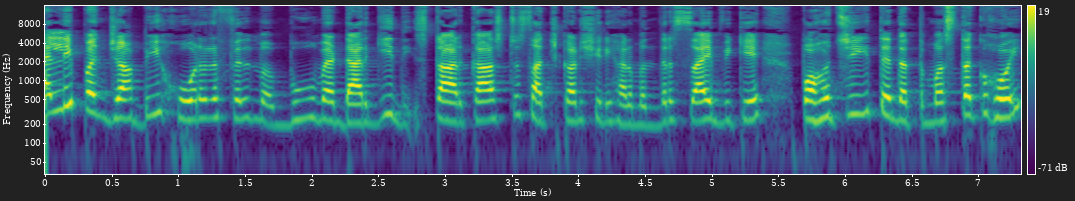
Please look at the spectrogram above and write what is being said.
ਪਹਿਲੀ ਪੰਜਾਬੀ ਹੋਰਰ ਫਿਲਮ ਬੂ ਮੈਂ ਡਰ ਗਈ ਦੀ ਸਟਾਰਕਾਸਟ ਸੱਚਖੰਡ ਸ੍ਰੀ ਹਰਮੰਦਰ ਸਾਹਿਬ ਵਿਖੇ ਪਹੁੰਚੀ ਤੇ ਨਤਮਸਤਕ ਹੋਈ।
